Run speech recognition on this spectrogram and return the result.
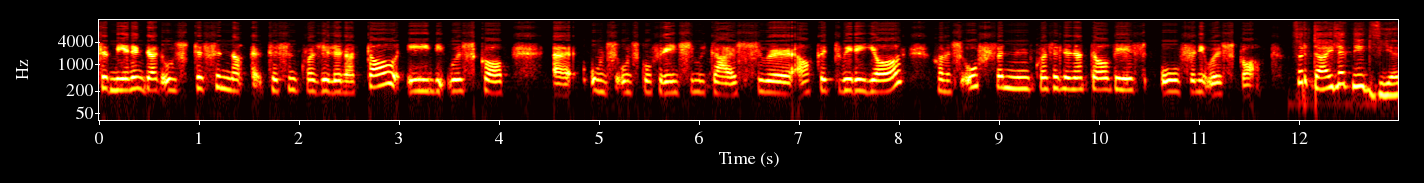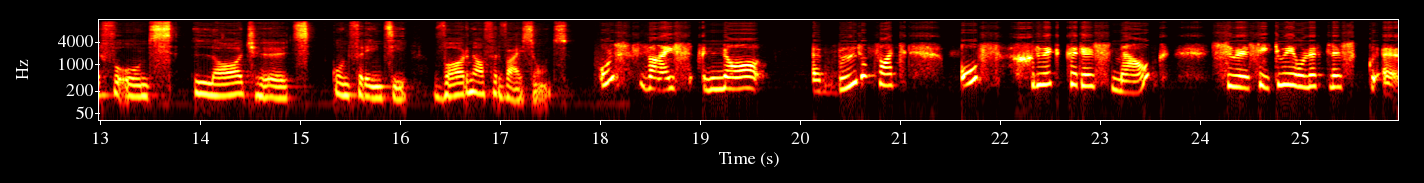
se mening dat ons tussen tussen KwaZulu-Natal en die Oos-Kaap uh, ons ons konferensie moet hou so elke tweede jaar gaan ons of in KwaZulu-Natal wees of in die Oos-Kaap. Verduidelik net weer vir ons large herds konferensie waarna verwys ons Ons wys na 'n boere wat of groot kuddes melk so sê 200 plus uh,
